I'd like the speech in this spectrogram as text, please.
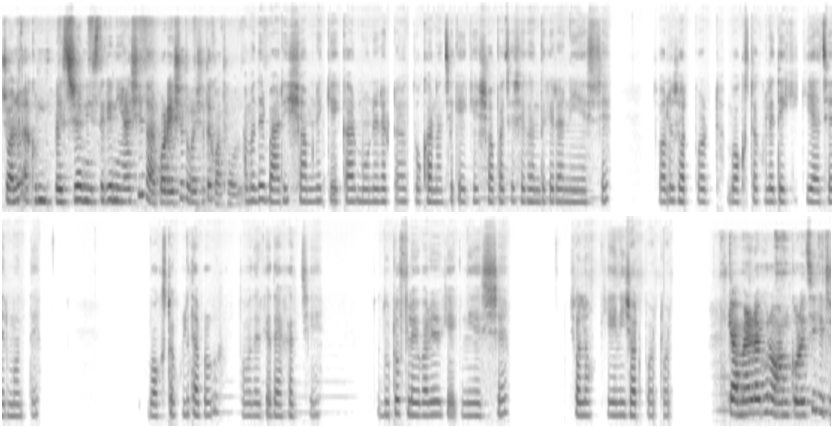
চলো এখন পেস্ট্রিটা নিচ থেকে নিয়ে আসি তারপরে এসে তোমার সাথে কথা বলব। আমাদের বাড়ির সামনে কেক আর মনের একটা দোকান আছে কেকের শপ আছে সেখান থেকে এরা নিয়ে এসছে। চলো ঝটপট বক্সটা খুলে দেখি কি আছে এর মধ্যে। বক্সটা খুলে তারপর তোমাদেরকে দেখাচ্ছি। তো দুটো ফ্লেভারের কেক নিয়ে এসছে। চলো খেয়ে নিই ঝটপট। ক্যামেরাটা এখন অন করেছি কিছু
